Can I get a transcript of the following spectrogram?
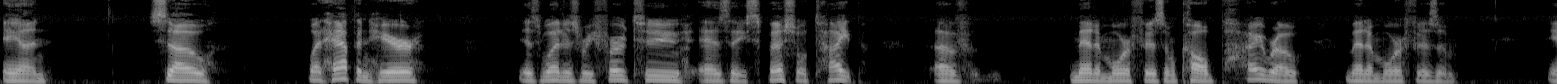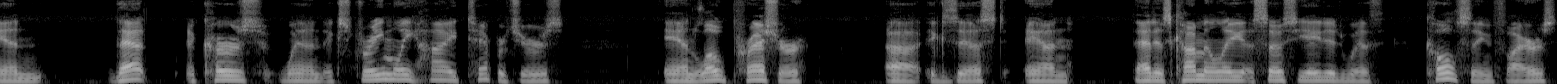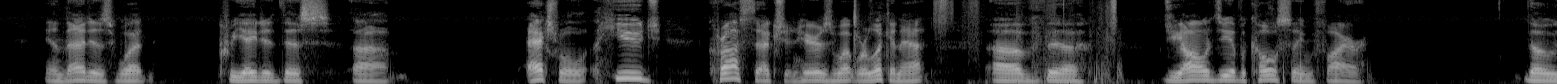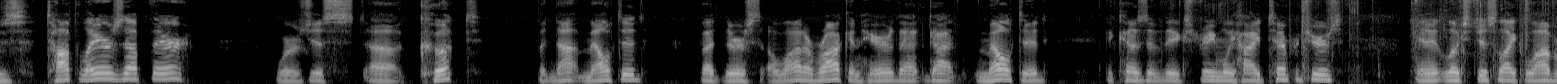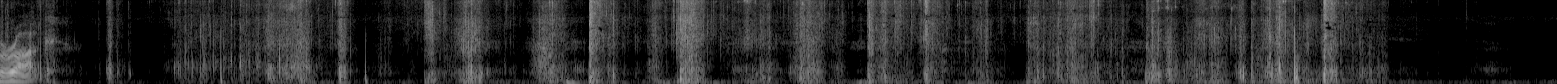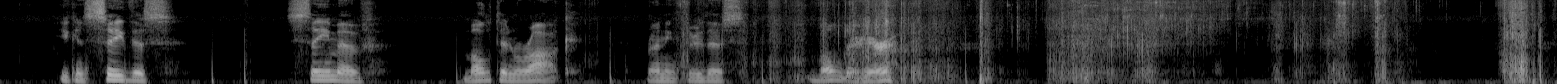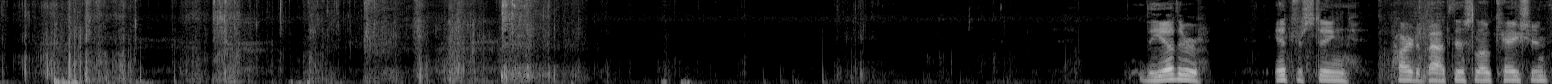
And so what happened here is what is referred to as a special type of metamorphism called pyrometamorphism. And that occurs when extremely high temperatures and low pressure uh, exist, and that is commonly associated with coal seam fires and that is what created this uh, actual huge cross section. Here's what we're looking at of the geology of a coal seam fire. Those top layers up there were just uh, cooked but not melted. But there's a lot of rock in here that got melted because of the extremely high temperatures and it looks just like lava rock. You can see this seam of molten rock running through this boulder here. The other interesting part about this location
